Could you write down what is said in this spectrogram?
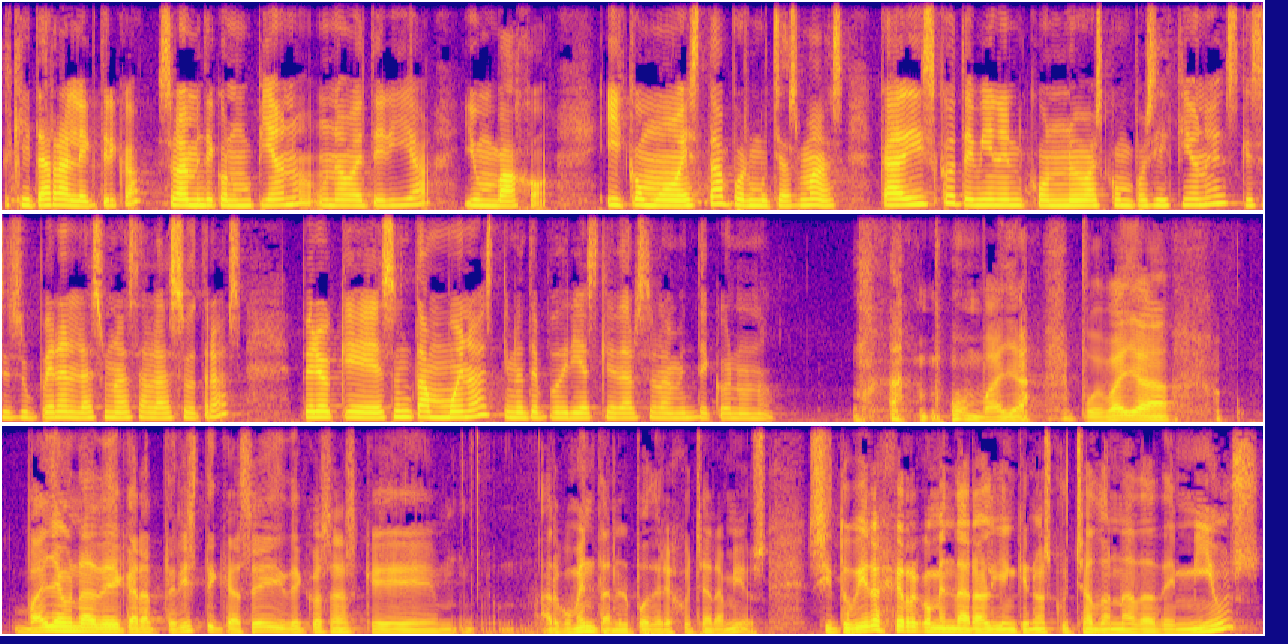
guitarra eléctrica, solamente con un piano, una batería y un bajo. Y como esta, pues muchas más. Cada disco te vienen con nuevas composiciones que se superan las unas a las otras, pero que son tan buenas que no te podrías quedar solamente con uno. vaya, pues vaya Vaya una de características ¿eh? y de cosas que argumentan el poder escuchar a Muse. Si tuvieras que recomendar a alguien que no ha escuchado nada de Muse,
